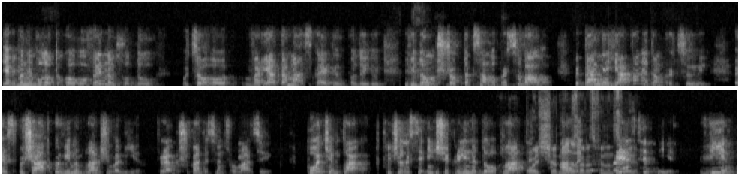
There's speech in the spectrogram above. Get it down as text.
Якби не було такого винаходу, оцього варіата маска, яких подають, відомо, що б так само працювало. Питання, як вони там працюють? Е, Спочатку він оплачував їх. Треба пошукати цю інформацію. Потім так підключилися інші країни до оплати. Польща нам Але, зараз В фінансує. принципі, він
